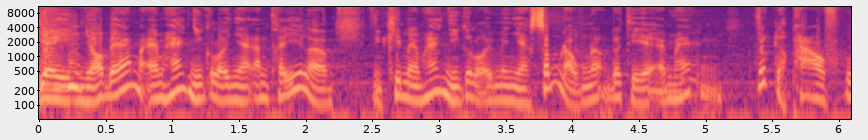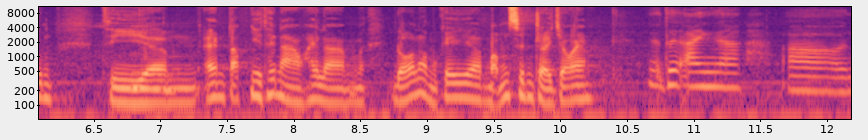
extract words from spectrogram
gầy nhỏ bé mà em hát những cái loại nhạc anh thấy là khi mà em hát những cái loại nhạc sống động đó, đó thì em hát rất là powerful thì ừ. um, em tập như thế nào hay là đó là một cái bẩm sinh trời cho em dạ, thưa anh uh,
